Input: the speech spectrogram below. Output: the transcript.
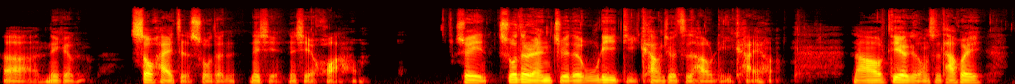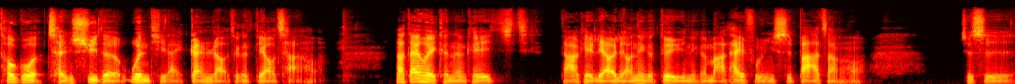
啊那个受害者说的那些那些话哈。所以说的人觉得无力抵抗，就只好离开哈。然后第二个种是他会透过程序的问题来干扰这个调查哈。那待会可能可以大家可以聊一聊那个对于那个马太福音十八章哈，就是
